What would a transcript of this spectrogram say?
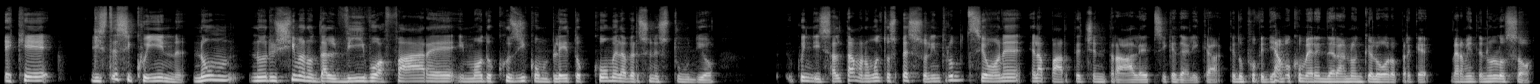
e che gli stessi Queen non, non riuscivano dal vivo a fare in modo così completo come la versione studio quindi saltavano molto spesso l'introduzione e la parte centrale psichedelica, che dopo vediamo come renderanno anche loro, perché veramente non lo so.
